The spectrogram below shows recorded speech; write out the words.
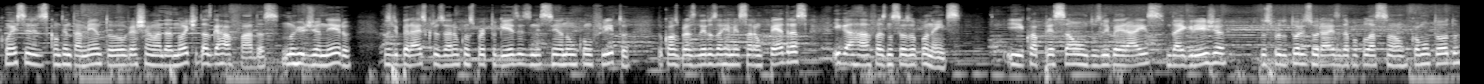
Com esse descontentamento, houve a chamada Noite das Garrafadas. No Rio de Janeiro, os liberais cruzaram com os portugueses, iniciando um conflito do qual os brasileiros arremessaram pedras e garrafas nos seus oponentes. E com a pressão dos liberais, da igreja, dos produtores rurais e da população como um todo,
